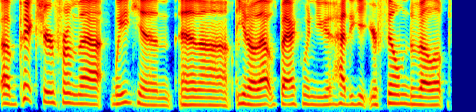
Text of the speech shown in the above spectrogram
a picture from that weekend, and uh, you know that was back when you had to get your film developed,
